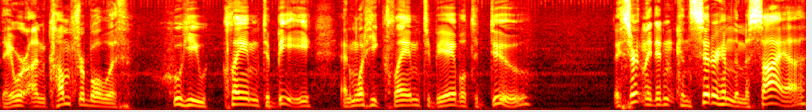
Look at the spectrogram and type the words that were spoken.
they were uncomfortable with who he claimed to be and what he claimed to be able to do. They certainly didn't consider him the Messiah.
